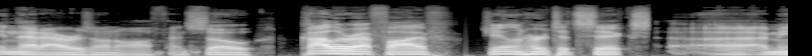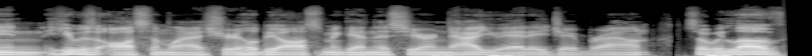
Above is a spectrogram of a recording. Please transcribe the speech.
in that Arizona offense. So Kyler at five, Jalen Hurts at six. Uh, I mean, he was awesome last year. He'll be awesome again this year. And now you add AJ Brown. So we love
